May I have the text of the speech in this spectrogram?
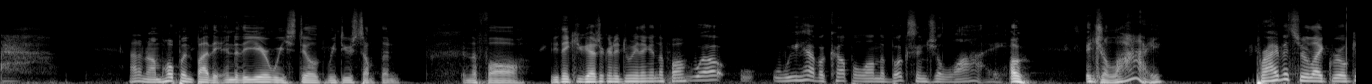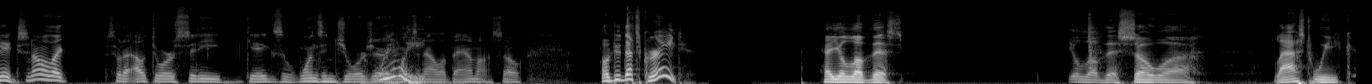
I don't know. I'm hoping by the end of the year we still we do something in the fall. You think you guys are going to do anything in the fall? well, we have a couple on the books in July. Oh, in July? Privates or like real gigs? No, like sort of outdoor city gigs. One's in Georgia, one's Really? in Alabama. So Oh, dude, that's great. Hey, you'll love this. You'll love this. So, uh, last week,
